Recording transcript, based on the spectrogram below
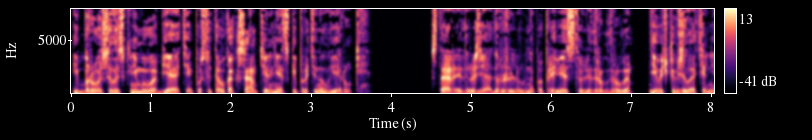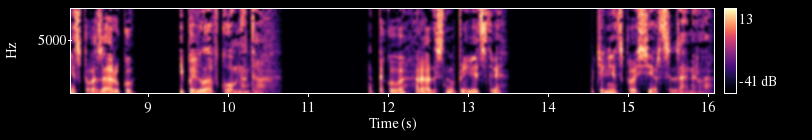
и бросилась к нему в объятия после того, как сам Тельнецкий протянул ей руки. Старые друзья дружелюбно поприветствовали друг друга, девочка взяла Тельнецкого за руку и повела в комнату. От такого радостного приветствия у Тельнецкого сердце замерло.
